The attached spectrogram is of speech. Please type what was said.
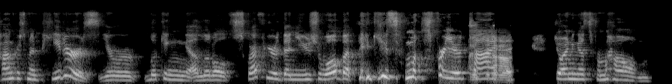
Congressman Peters, you're looking a little scruffier than usual, but thank you so much for your time joining us from home.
